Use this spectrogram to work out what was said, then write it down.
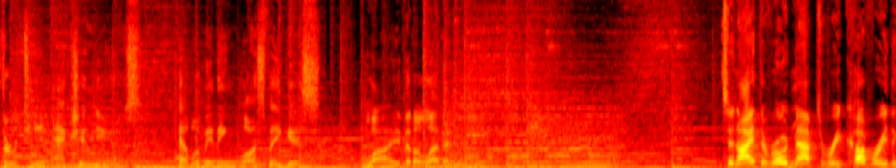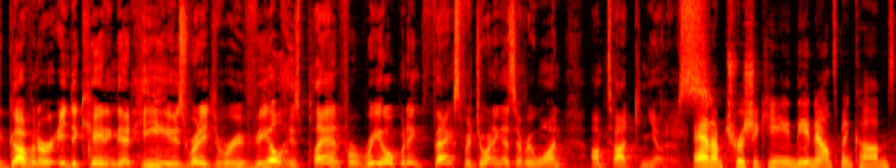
13 Action News, elevating Las Vegas, live at 11. Tonight, the roadmap to recovery, the governor indicating that he is ready to reveal his plan for reopening. Thanks for joining us, everyone. I'm Todd Quinones. And I'm Trisha Keene. The announcement comes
